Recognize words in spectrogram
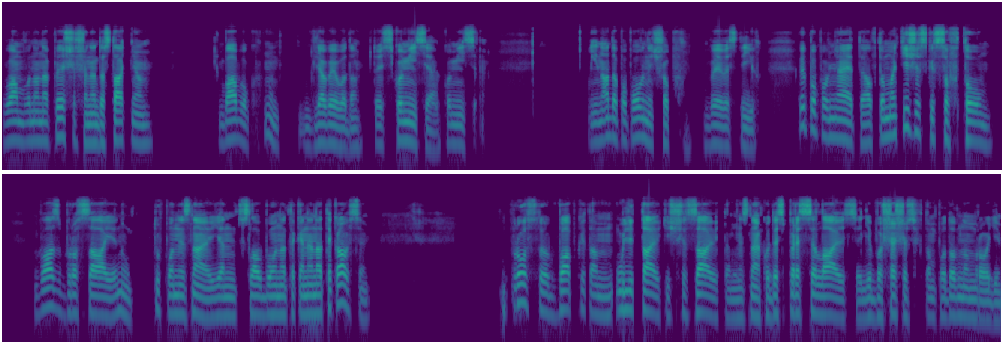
вам воно напише, що недостатньо бабок, ну, для виводу. Тобто комісія, комісія. І треба поповнити, щоб вивести їх. Ви поповняєте автоматично софтом, вас бросає. Ну, тупо не знаю, я, слава Богу, на таке не натикався. Просто бабки там улітають, іщезають, там, не знаю, кудись пересилаються, або ще щось в тому подобному роді.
